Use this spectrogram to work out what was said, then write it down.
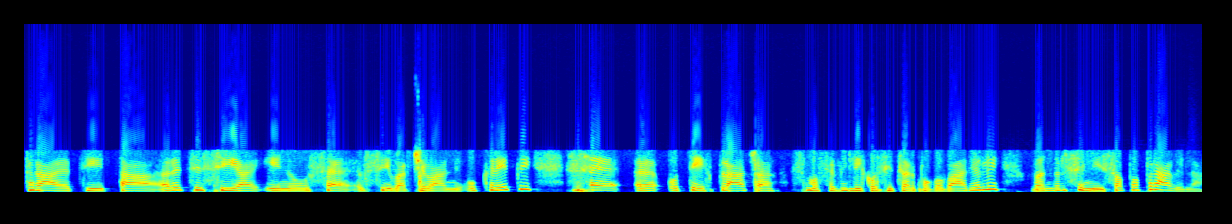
trajati ta recesija in vse, vsi varčevalni ukrepi, se eh, o teh plačah smo se veliko sicer pogovarjali, vendar se niso popravila.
